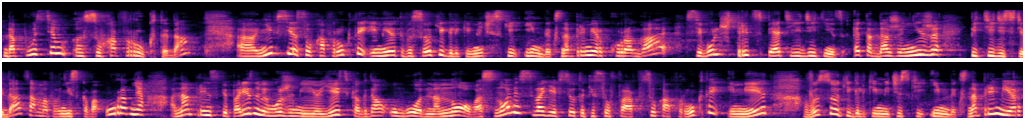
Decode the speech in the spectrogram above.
Допустим, сухофрукты, да? Не все сухофрукты сухофрукты имеют высокий гликемический индекс. Например, курага всего лишь 35 единиц. Это даже ниже 50, да, самого низкого уровня. Она, в принципе, полезна, мы можем ее есть когда угодно. Но в основе своей все-таки сухофрукты имеют высокий гликемический индекс. Например,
